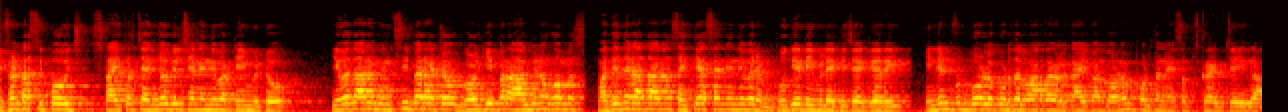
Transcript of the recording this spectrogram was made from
Defender Sipovic striker Chencho Gyeltshen എന്നിവർ ടീം വിട്ടു. യുവതാരം മിൻസി ബെറാറ്റോ ഗോൾ കീപ്പർ ആൽബിനോ ഗോമസ് മധ്യനിര താരം സൈത്യാസൻ എന്നിവരും പുതിയ ടീമിലേക്ക് ചേക്കേറി. ഇന്ത്യൻ ഫുട്ബോളിലെ കൂടുതൽ വാർത്തകൾക്കായി പന്തോളം ഇപ്പോൾ തന്നെ സബ്സ്ക്രൈബ് ചെയ്യുക.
